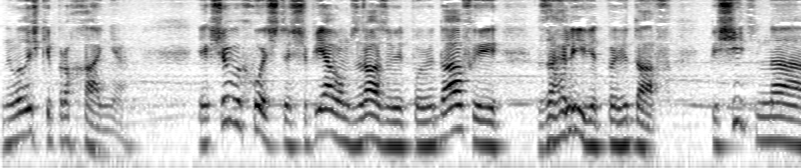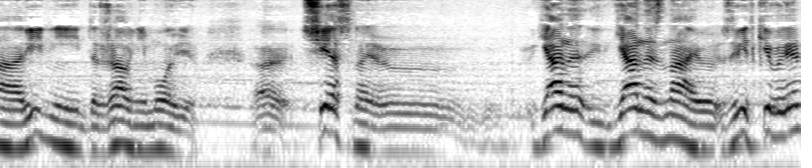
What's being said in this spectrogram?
невеличке прохання. Якщо ви хочете, щоб я вам зразу відповідав і взагалі відповідав, пишіть на рідній державній мові. Е, Чесно, е, я не, я не знаю, звідки ви.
